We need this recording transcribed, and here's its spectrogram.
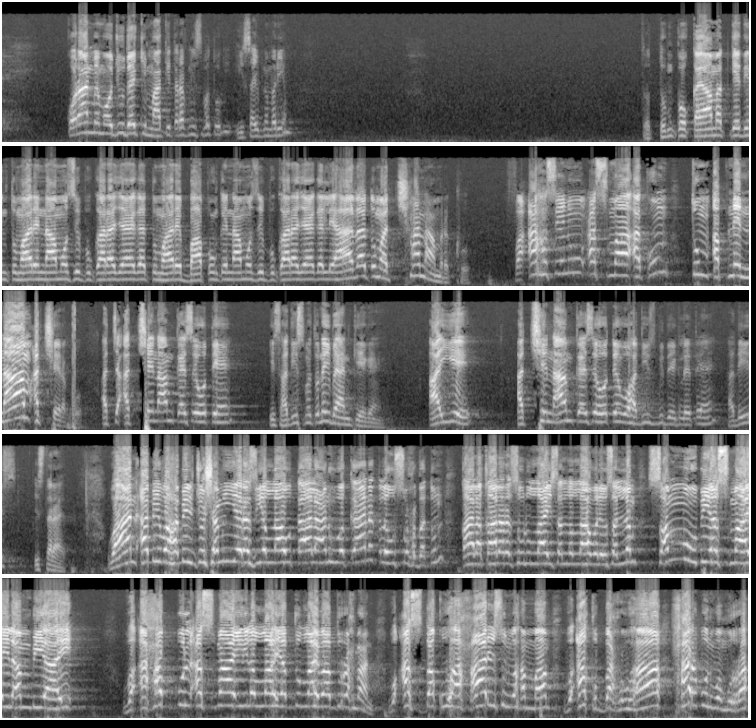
قرآن میں موجود ہے کہ ماں کی طرف نسبت ہوگی عیسا ابن مریم۔ تو تم کو قیامت کے دن تمہارے ناموں سے پکارا جائے گا، تمہارے باپوں کے ناموں سے پکارا جائے گا۔ لہذا تم اچھا نام رکھو۔ تم اپنے نام اچھے رکھو۔ اچھا اچھے نام کیسے ہوتے ہیں؟ اس حدیث میں تو نہیں بیان کیے گئے آئیے، اچھے نام کیسے ہوتے ہیں وہ حدیث بھی دیکھ لیتے ہیں۔ حدیث اس طرح ہے۔ وان ابي وهب الجشمي رضي الله تعالى عنه وكانت له صحبه قال قال رسول الله صلى الله عليه وسلم سموا باسماء الانبياء واحب الاسماء الى الله عبد الله وعبد الرحمن واصدقها حارس وهمام واقبحها حرب ومره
